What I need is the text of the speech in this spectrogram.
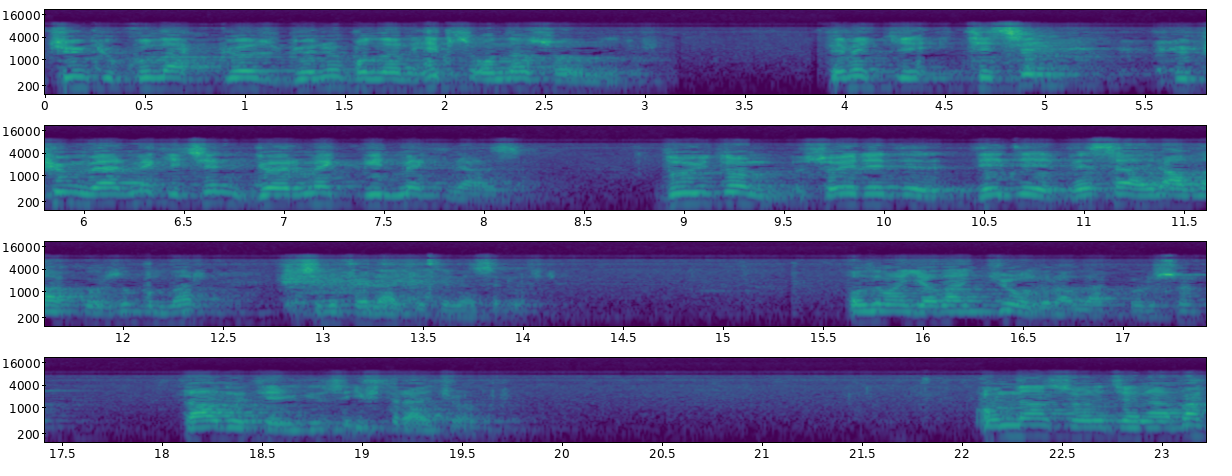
Çünkü kulak, göz, gönül bunların hepsi ondan sorumludur. Demek ki kesin hüküm vermek için görmek, bilmek lazım. Duydum, söyledi, dedi vesaire Allah korusun bunlar kişinin felaketine hazırlar. O zaman yalancı olur Allah korusun. Daha da öteye gidiyorsa iftiracı olur. Ondan sonra Cenab-ı Hak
